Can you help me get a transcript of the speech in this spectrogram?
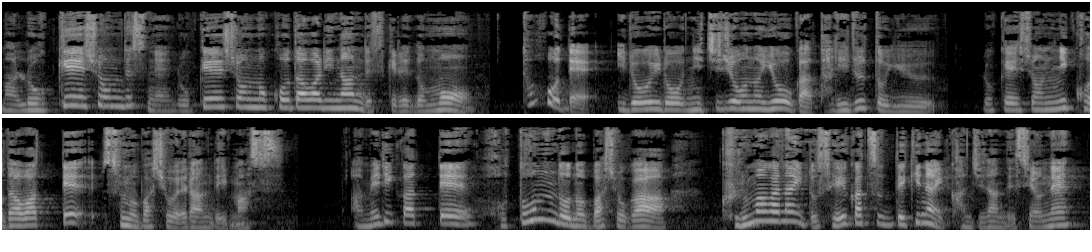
まあ、ロケーションですね。ロケーションのこだわりなんですけれども徒歩でいろいろ日常の用が足りるというロケーションにこだわって住む場所を選んでいます。アメリカってほとんどの場所が車がないと生活できない感じなんですよね。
